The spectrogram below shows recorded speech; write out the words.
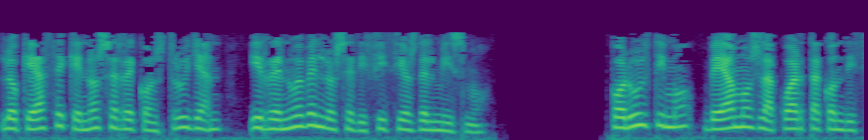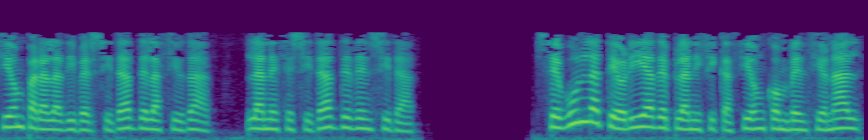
lo que hace que no se reconstruyan y renueven los edificios del mismo. Por último, veamos la cuarta condición para la diversidad de la ciudad, la necesidad de densidad. Según la teoría de planificación convencional,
